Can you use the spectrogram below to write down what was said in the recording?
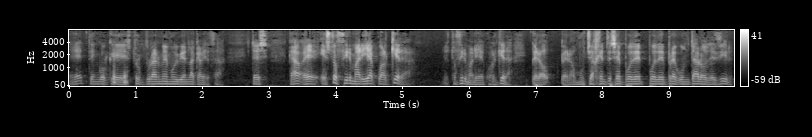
eh, tengo que estructurarme muy bien la cabeza. Entonces, claro, eh, esto firmaría cualquiera, esto firmaría cualquiera, pero, pero mucha gente se puede, puede preguntar o decir,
